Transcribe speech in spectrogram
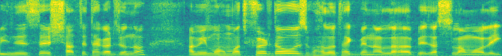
বিজনেসের সাথে থাকার জন্য আমি মোহাম্মদ ফেরদৌস ভালো থাকবেন, আল্লাহ হাফেজ, আসসালামু আলাইকুম।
